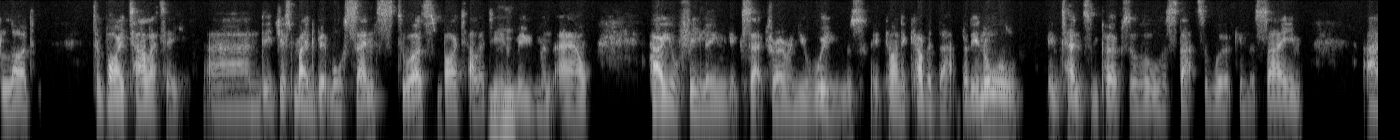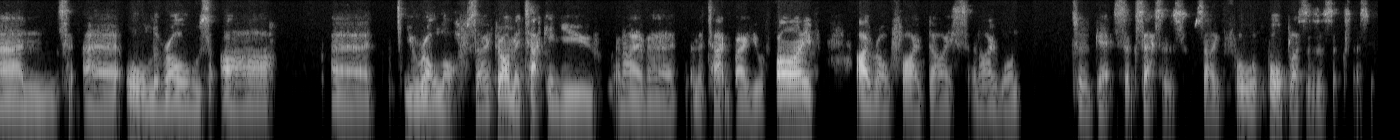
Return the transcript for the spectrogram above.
blood, to vitality, and it just made a bit more sense to us. Vitality mm-hmm. movement, how how you're feeling, etc., and your wounds. It kind of covered that. But in all intents and purposes, all the stats are working the same, and uh, all the rolls are uh, you roll off. So if I'm attacking you and I have a, an attack value of five, I roll five dice and I want to get successes. So four four pluses are successes.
